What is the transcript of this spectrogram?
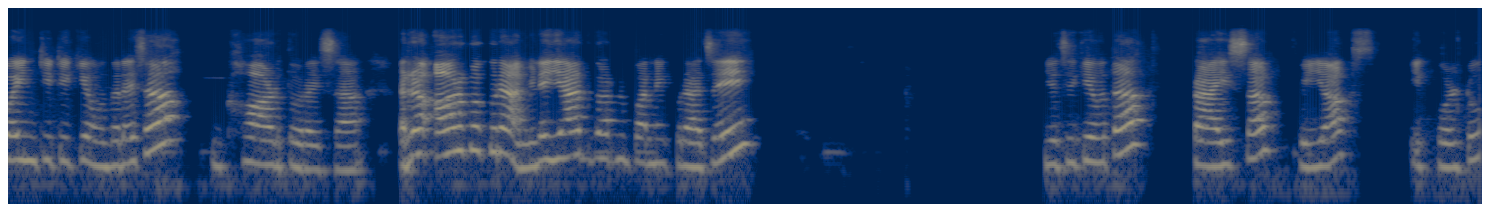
क्वान्टिटी के हुँदो रहेछ? घट्दो रहेछ। र अर्को कुरा हामीले याद गर्नुपर्ने कुरा चाहिँ यो चाहिँ के हो त? Price of X equal to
